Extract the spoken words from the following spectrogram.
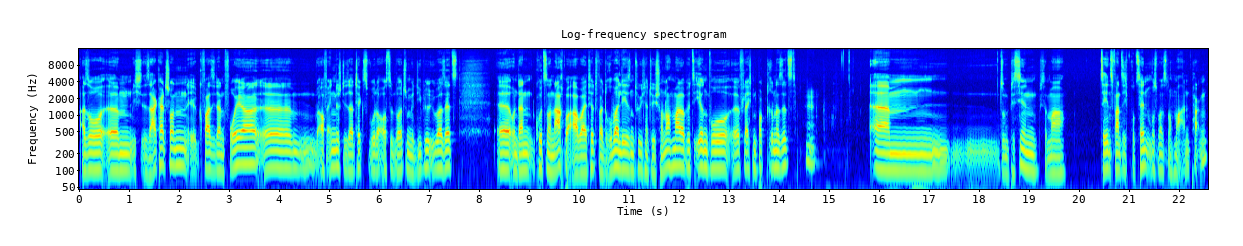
Also ähm, ich sage halt schon äh, quasi dann vorher ähm, auf Englisch, dieser Text wurde aus dem Deutschen mit DeepL übersetzt äh, und dann kurz noch nachbearbeitet, weil drüber lesen tue ich natürlich schon nochmal, ob jetzt irgendwo äh, vielleicht ein Bock drin sitzt. Hm. Ähm, so ein bisschen, ich sag mal, 10, 20 Prozent muss man es nochmal anpacken.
